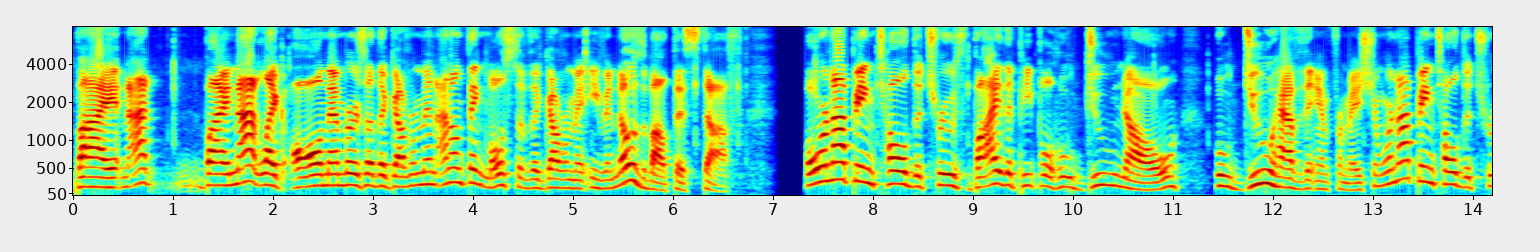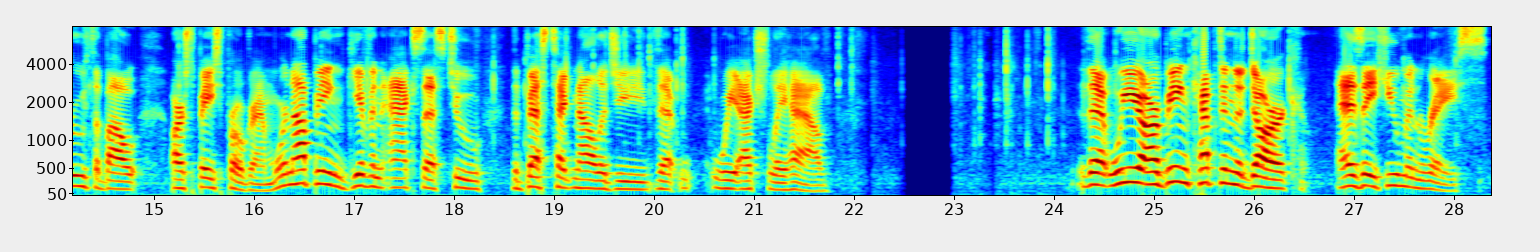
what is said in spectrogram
by not by not like all members of the government. I don't think most of the government even knows about this stuff. But we're not being told the truth by the people who do know, who do have the information. We're not being told the truth about our space program. We're not being given access to the best technology that we actually have. That we are being kept in the dark as a human race.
